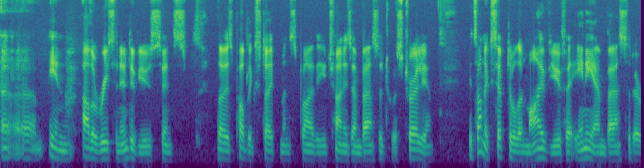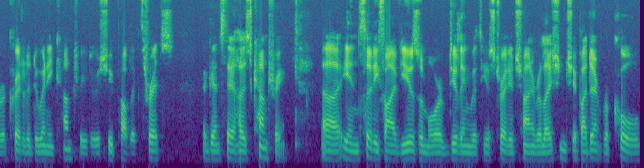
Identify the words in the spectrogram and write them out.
uh, in other recent interviews since those public statements by the Chinese ambassador to Australia, it's unacceptable, in my view, for any ambassador accredited to any country to issue public threats against their host country uh, in 35 years or more of dealing with the Australia China relationship. I don't recall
